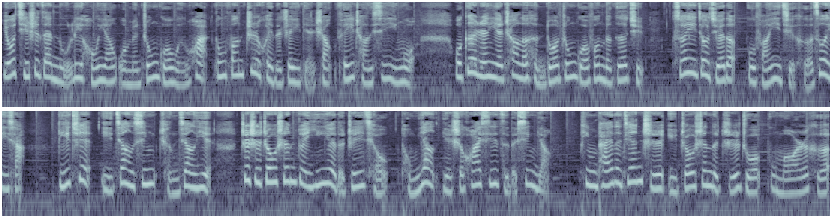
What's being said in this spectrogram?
尤其是在努力弘扬我们中国文化、东方智慧的这一点上，非常吸引我。我个人也唱了很多中国风的歌曲。”所以就觉得不妨一起合作一下。的确，以匠心成匠业，这是周深对音乐的追求，同样也是花西子的信仰。品牌的坚持与周深的执着不谋而合，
